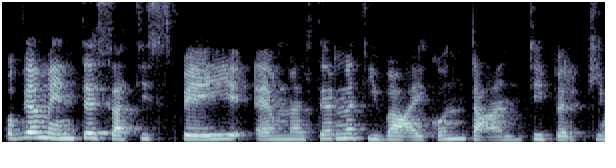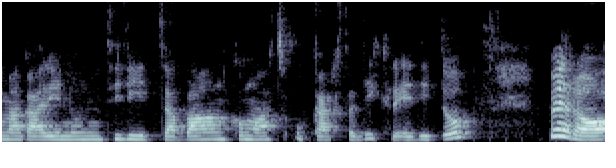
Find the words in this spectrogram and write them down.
Ovviamente Satispay è un'alternativa ai contanti per chi magari non utilizza bancomat o carta di credito, però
